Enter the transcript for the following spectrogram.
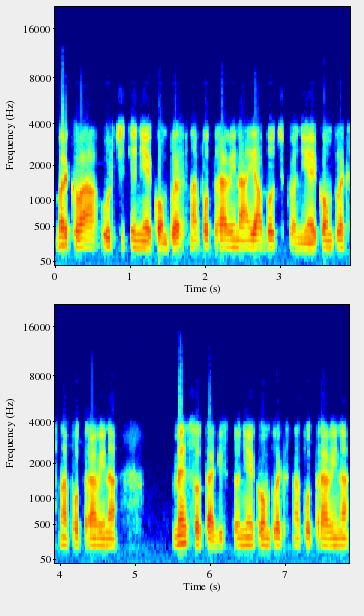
Mrkva určite nie je komplexná potravina, jablčko nie je komplexná potravina, meso takisto nie je komplexná potravina.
